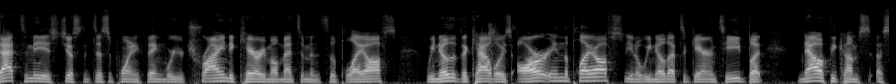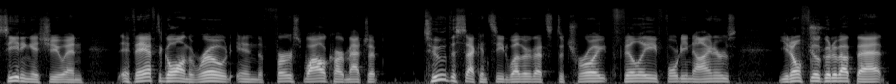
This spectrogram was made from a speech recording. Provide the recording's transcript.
that to me is just a disappointing thing where you're trying to carry momentum into the playoffs. We know that the Cowboys are in the playoffs. You know, we know that's a guaranteed, but now it becomes a seeding issue. And if they have to go on the road in the first wild card matchup to the second seed, whether that's Detroit, Philly, 49ers, you don't feel good about that.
